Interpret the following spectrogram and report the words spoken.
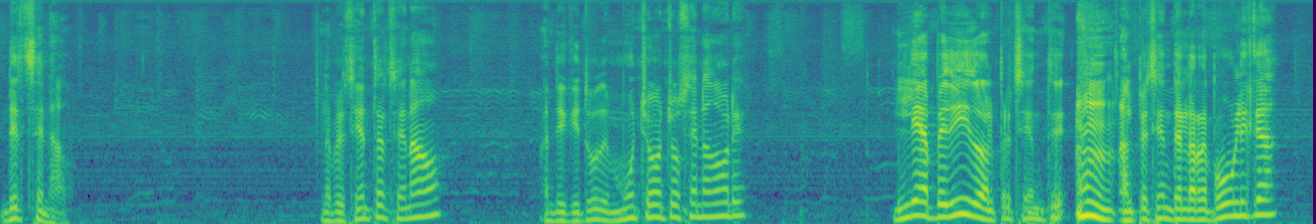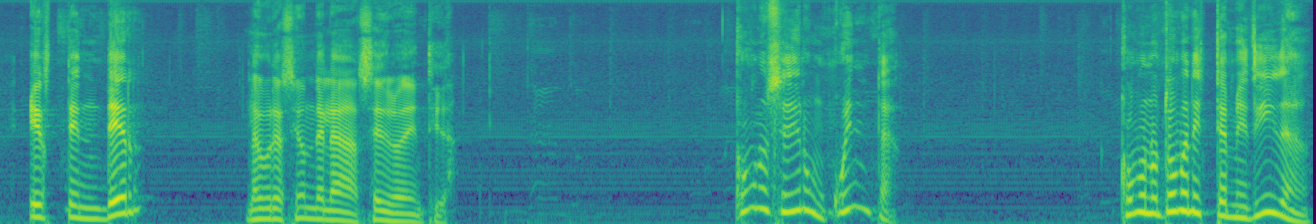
Del Senado. La presidenta del Senado, ante inquietud de muchos otros senadores, le ha pedido al presidente, al presidente de la República extender la duración de la cédula de identidad. ¿Cómo no se dieron cuenta? ¿Cómo no toman esta medida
